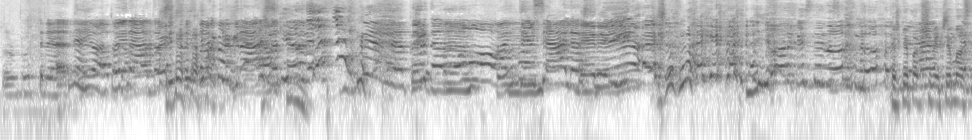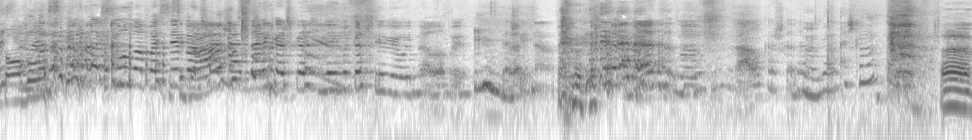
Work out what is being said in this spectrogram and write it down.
turbūt realiai. Ne, jo, labai tokio- retas, jis vis tokio gražus. Ir ten, o, ant tilselio Niujorkas ten viskas. Kažkaip apšvietimas tobulas. Pasiprašo, dar kažkas, žinai, nu kažkaip jau nelabai. Kažkaip, ne. Bet, nu, gal kažkada. Uh,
